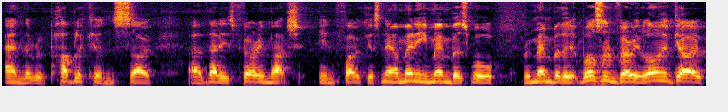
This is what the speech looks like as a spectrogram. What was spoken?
and the Republicans. So uh, that is very much in focus. Now, many members will remember that it wasn't very long ago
